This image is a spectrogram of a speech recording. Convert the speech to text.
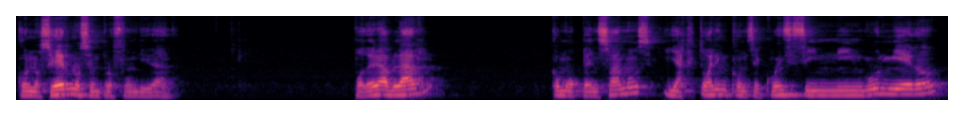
conocernos en profundidad, poder hablar como pensamos y actuar en consecuencia sin ningún miedo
